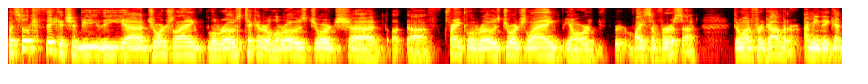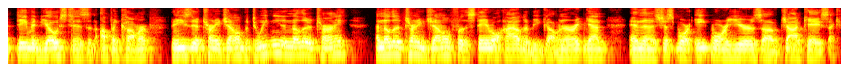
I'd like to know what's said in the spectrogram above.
but still think it should be the uh, George Lang LaRose ticket or LaRose George uh, uh, Frank LaRose George Lang, you know, or vice versa. The one for governor. I mean, they got David Yost as an up and comer, he's the attorney general. But do we need another attorney, another attorney general for the state of Ohio to be governor again? And then it's just more eight more years of John Kasich.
